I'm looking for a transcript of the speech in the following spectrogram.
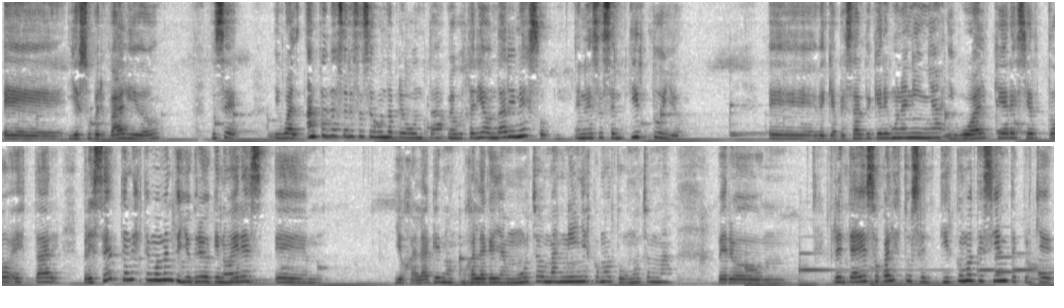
Eh, y es súper válido. Entonces, igual, antes de hacer esa segunda pregunta, me gustaría ahondar en eso, en ese sentir tuyo. Eh, de que a pesar de que eres una niña, igual quieres, ¿cierto?, estar presente en este momento y yo creo que no eres... Eh, y ojalá que no, ojalá que haya muchos más niños como tú, muchos más. Pero mm, frente a eso, ¿cuál es tu sentir? ¿Cómo te sientes? Porque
